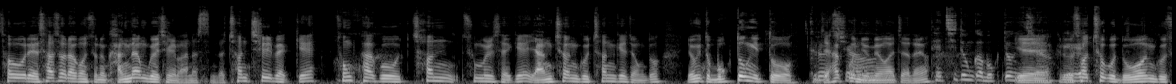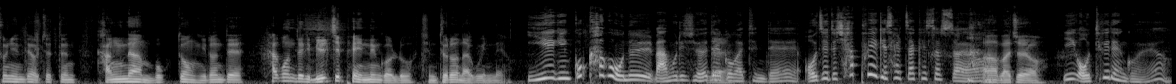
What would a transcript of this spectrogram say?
서울의 사설학원 수는 강남구에 제일 많았습니다. 1,700개, 송파구 1,023개, 양천구 1,000개 정도. 여기 또 목동이 또 이제 그렇죠. 학군 유명하잖아요. 대치동과 목동이죠. 예, 그리고 예. 서초구 노원구 순인데 어쨌든 강남, 목동 이런데 학원들이 밀집해 있는 걸로 지금 드러나고 있네요. 이 얘기는 꼭 하고 오늘 마무리 줘야 될 네. 것 같은데 어제도 샤프 얘기 살짝 했었어요. 아, 맞아요. 이게 어떻게 된 거예요?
